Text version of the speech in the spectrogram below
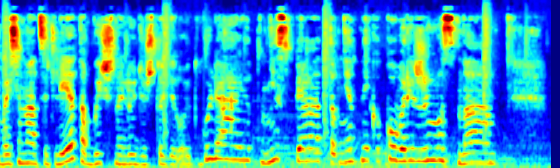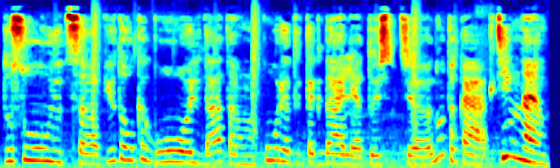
18 лет обычно люди что делают? Гуляют, не спят, там нет никакого режима сна, тусуются, пьют алкоголь, да, там курят и так далее. То есть, э, ну, такая активная,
